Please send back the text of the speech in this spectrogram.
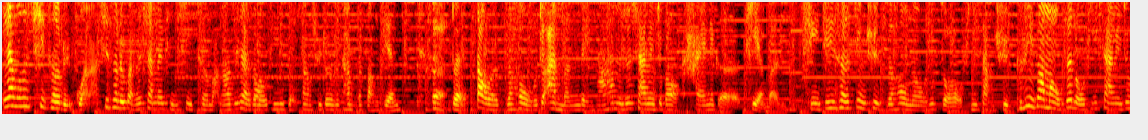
应该不是汽车旅馆啊，汽车旅馆就下面停汽车嘛，然后接下来有个楼梯走上去就是他们的房间，对对，到了之后我就按门铃，然后他们就下面就帮我开那个铁门。骑机车进去之后呢，我就走楼梯上去。可是你知道吗？我在楼梯下面就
